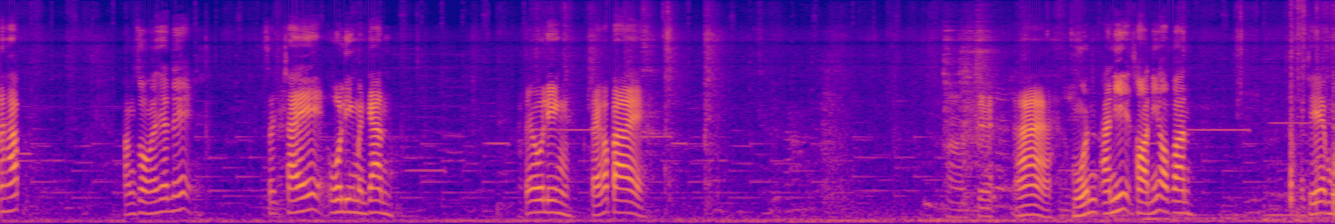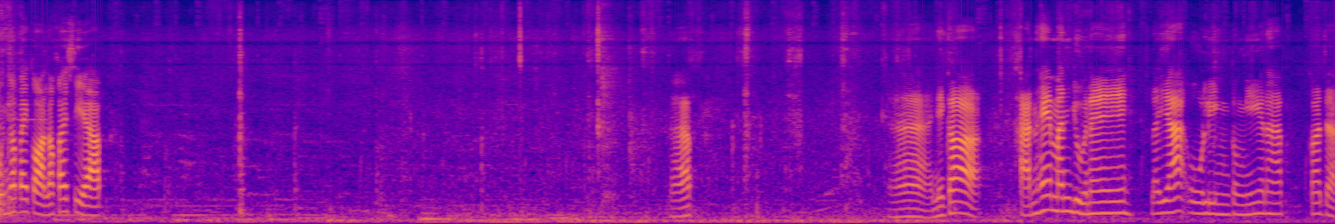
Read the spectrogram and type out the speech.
นะครับฝั่งส่งนะเช่นนี้ใช้โอลิงเหมือนกันใช้โอลิงใส่เข้าไปอ่าโอเคอ่าหมุนอันนี้ถอดนี้ออกก่อนโอเคหมุนเข้าไปก่อนแล้วค่อยเสียบนะครับ อ่านี่ก็ขันให้มันอยู่ในระยะโอลิงตรงนี้นะครับ ก็จะ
